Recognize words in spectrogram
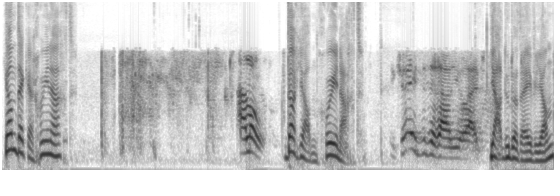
Jan Dekker, goeienacht. Hallo, Dag Jan, goeienacht. ik zet even de radio uit. Ja, doe dat even, Jan.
